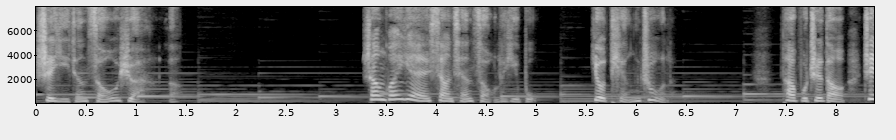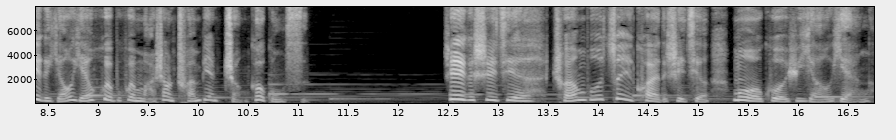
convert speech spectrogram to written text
是已经走远了。上官燕向前走了一步，又停住了。他不知道这个谣言会不会马上传遍整个公司。这个世界传播最快的事情莫过于谣言啊，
